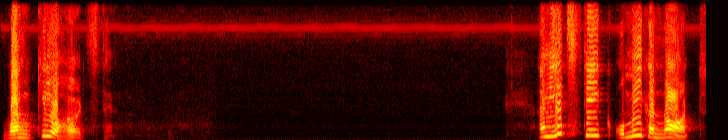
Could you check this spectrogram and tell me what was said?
1 kilohertz then. And let us take omega naught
